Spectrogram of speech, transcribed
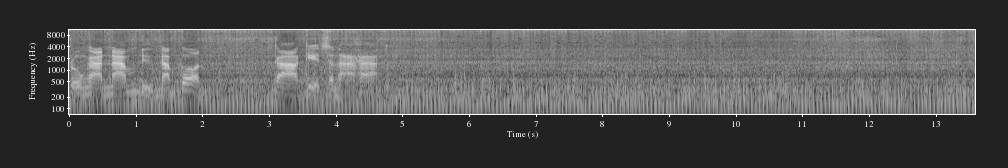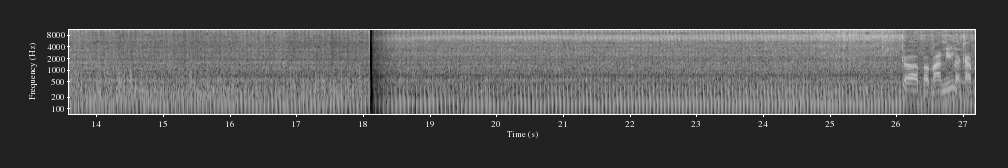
โรงงานน้ำดื่มน้ำก้อน กาเกตสนาห้า ประมาณนี้แหละครับ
